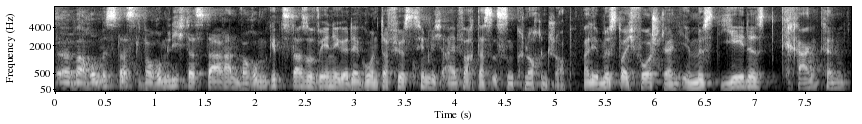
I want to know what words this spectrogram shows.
äh, warum ist das, warum liegt das daran? Warum gibt es da so wenige? Der Grund dafür ist ziemlich einfach, das ist ein Knochenjob. Weil ihr müsst euch vorstellen, ihr müsst jedes kranken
